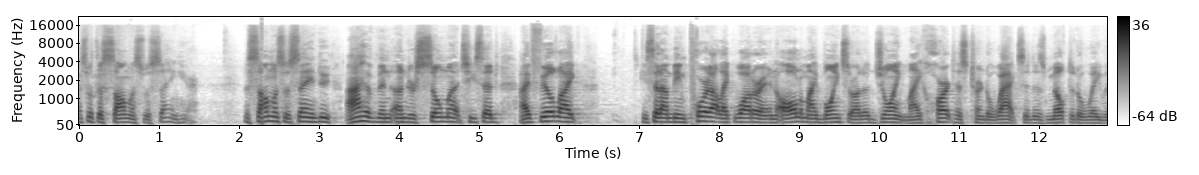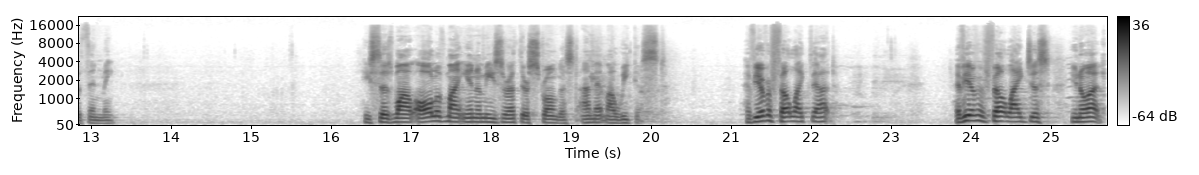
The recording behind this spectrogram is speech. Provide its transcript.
That's what the psalmist was saying here. The psalmist was saying, Dude, I have been under so much. He said, I feel like, he said, I'm being poured out like water, and all of my joints are out of joint. My heart has turned to wax, it has melted away within me. He says, While all of my enemies are at their strongest, I'm at my weakest. Have you ever felt like that? Have you ever felt like just, you know what,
